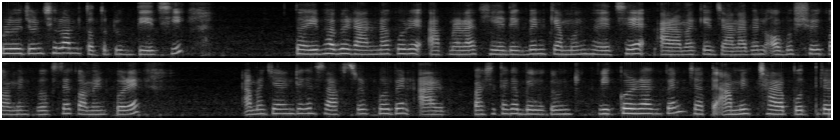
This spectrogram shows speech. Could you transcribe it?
প্রয়োজন ছিল, আমি ততটুকু দিয়েছি। তো এইভাবে রান্না করে আপনারা খেয়ে দেখবেন কেমন হয়েছে। আর আমাকে জানাবেন অবশ্যই কমেন্ট বক্সে কমেন্ট করে আমার চ্যানেলটাকে সাবস্ক্রাইব করবেন আর পাশে থাকা বেল আইকন ক্লিক করে রাখবেন যাতে আমি ছাড়া প্রতিটা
